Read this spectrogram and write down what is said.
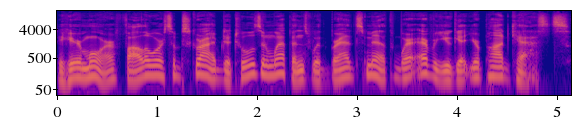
To hear more, follow or subscribe to Tools and Weapons with Brad Smith wherever you get your podcasts.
